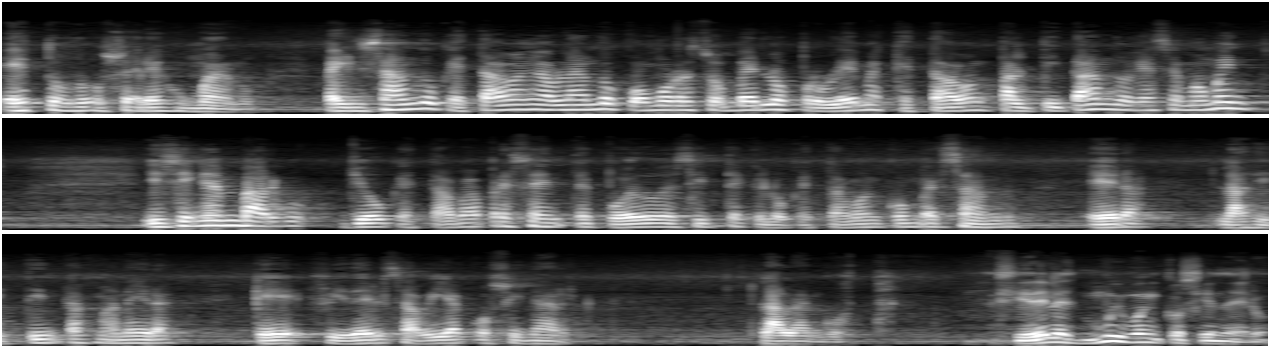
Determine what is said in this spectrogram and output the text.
estos dos seres humanos, pensando que estaban hablando cómo resolver los problemas que estaban palpitando en ese momento. Y sin embargo, yo que estaba presente, puedo decirte que lo que estaban conversando era las distintas maneras que Fidel sabía cocinar la langosta. Fidel es muy buen cocinero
